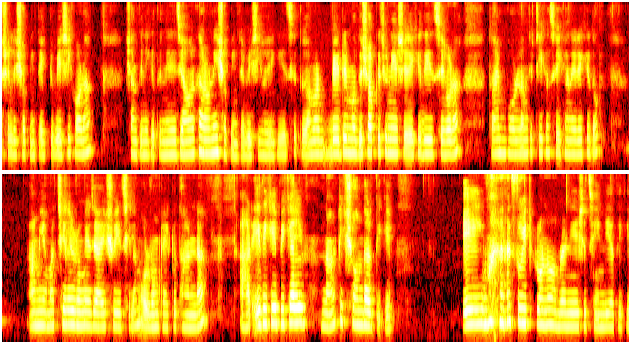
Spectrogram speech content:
আসলে শপিংটা একটু বেশি করা। শান্তিনিকেতনে যাওয়ার কারণেই শপিংটা বেশি হয়ে গিয়েছে। তো আমার বেডের মধ্যে সব কিছু নিয়ে এসে রেখে দিয়েছে ওরা। তো আমি বললাম যে, ঠিক আছে, এখানে রেখে দাও। আমি আমার ছেলের রুমে যাই, শুয়েছিলাম, ওর রুমটা একটু ঠান্ডা। আর এদিকে বিকেল না, ঠিক সন্ধ্যার দিকে। এই সুইট আমরা নিয়ে এসেছি ইন্ডিয়া থেকে।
